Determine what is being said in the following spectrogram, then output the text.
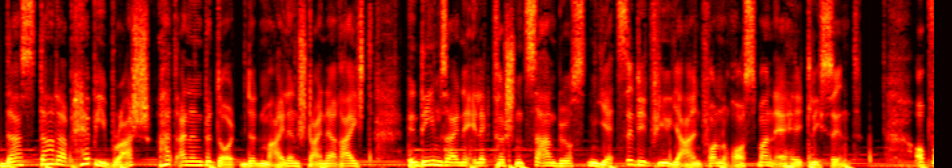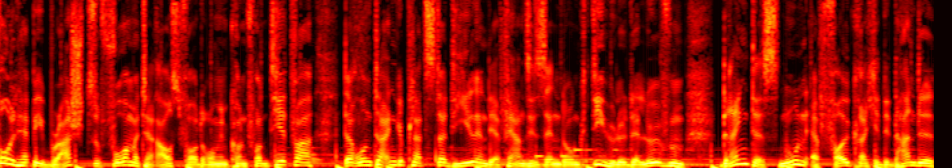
Das Startup Happy Brush hat einen bedeutenden Meilenstein erreicht, indem seine elektrischen Zahnbürsten jetzt in den Filialen von Rossmann erhältlich sind. Obwohl Happy Brush zuvor mit Herausforderungen konfrontiert war, darunter ein geplatzter Deal in der Fernsehsendung Die Hülle der Löwen, drängt es nun erfolgreich in den Handel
